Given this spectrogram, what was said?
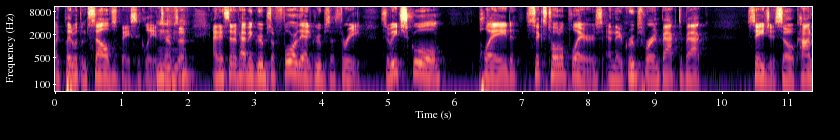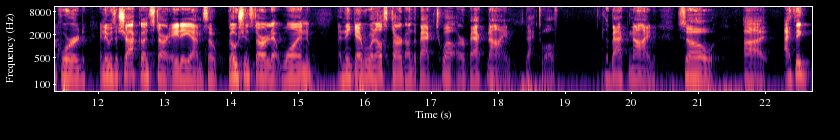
like played with themselves basically in terms of, and instead of having groups of four, they had groups of three. So each school played six total players, and their groups were in back-to-back stages. So Concord, and it was a shotgun start, 8 a.m. So Goshen started at one. I think everyone else started on the back 12 or back nine, back 12, the back nine. So uh, I think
